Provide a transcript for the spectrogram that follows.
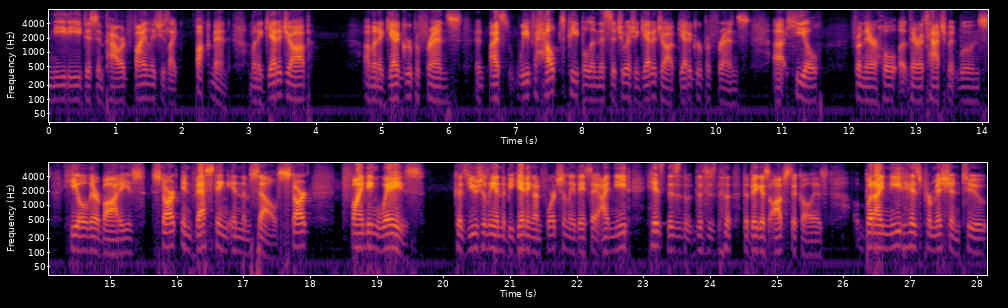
needy, disempowered. Finally, she's like, fuck men. I'm going to get a job. I'm going to get a group of friends. And I, we've helped people in this situation get a job, get a group of friends, uh, heal from their whole uh, their attachment wounds, heal their bodies, start investing in themselves, start finding ways because usually in the beginning unfortunately they say i need his this is the this is the, the biggest obstacle is but I need his permission to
